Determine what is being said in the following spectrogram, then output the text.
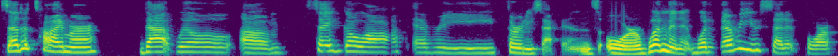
set a timer that will um, say go off every 30 seconds or one minute, whatever you set it for.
